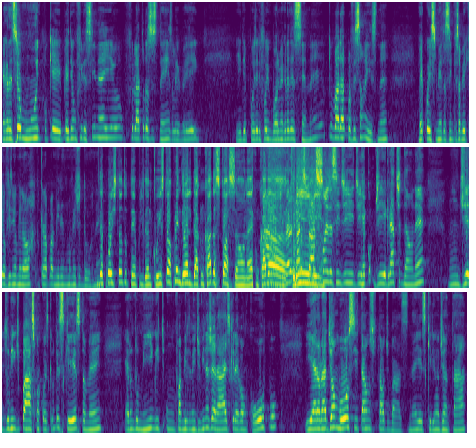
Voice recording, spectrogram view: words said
Me agradeceu muito, porque perdi um filho assim, né? E eu fui lá toda assistência, levei. E depois ele foi embora me agradecendo, né? O que vale a profissão é isso, né? Reconhecimento, assim, que saber que eu fiz meu melhor para aquela família no momento de dor, né? Depois de tanto tempo lidando com isso, tu aprendeu a lidar com cada situação, né? Com cada Ah, tiveram várias crime. situações assim de, de, de gratidão, né? Um dia de domingo de Páscoa, uma coisa que eu nunca esqueço também. Era um domingo, e uma família também de Minas Gerais que levava um corpo. E era horário de almoço e estava no hospital de base, né? E eles queriam adiantar.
